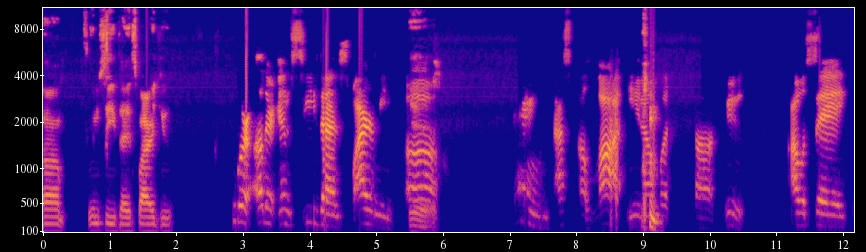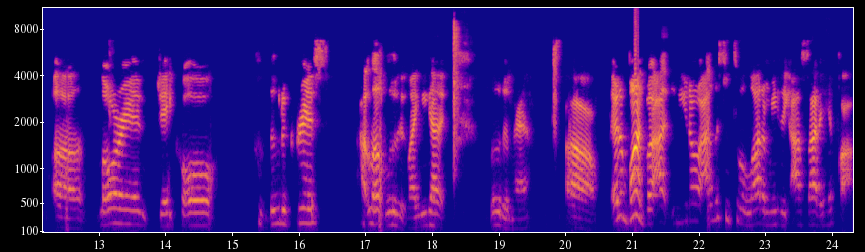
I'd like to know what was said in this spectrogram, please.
um, MCs that inspired you? Who are other MCs that inspired me? Yeah. Uh, dang, that's a lot, you know. but uh, dude, I would say uh, Lauryn, J. Cole, Ludacris. I love Luda. Like you got it, Luda, man. Um, there's a bunch, but I, you know, I listen to a lot of music outside of hip hop.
